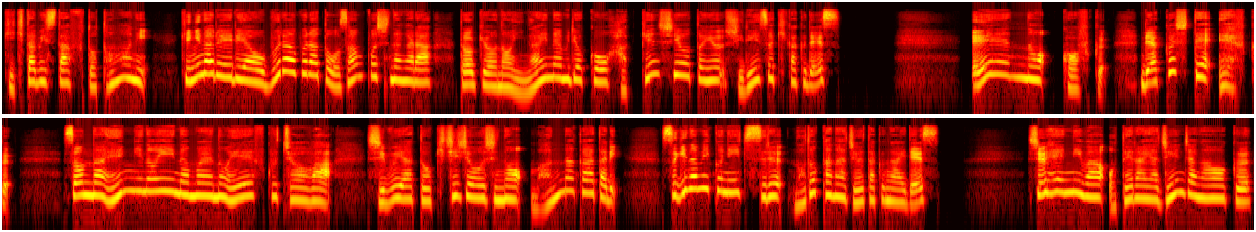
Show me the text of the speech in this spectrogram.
聞き旅スタッフとともに気になるエリアをブラブラとお散歩しながら東京の意外な魅力を発見しようというシリーズ企画です。永遠の幸福。略して永福。そんな縁起のいい名前の永福町は渋谷と吉祥寺の真ん中あたり、杉並区に位置するのどかな住宅街です。周辺にはお寺や神社が多く、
